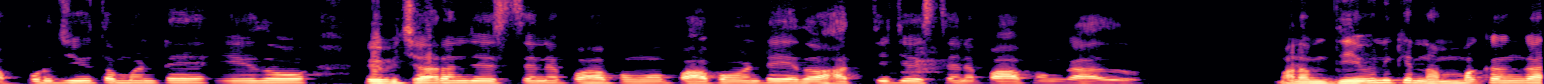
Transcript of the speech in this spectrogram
తప్పుడు జీవితం అంటే ఏదో వ్యభిచారం చేస్తేనే పాపము పాపం అంటే ఏదో హత్య చేస్తేనే పాపం కాదు. మనం దేవునికి నమ్మకంగా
